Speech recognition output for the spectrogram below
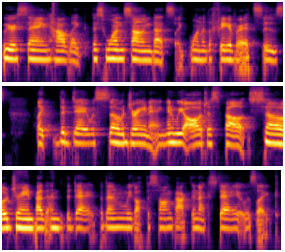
we were saying how like this one song that's like one of the favorites is like the day was so draining, and we all just felt so drained by the end of the day. But then when we got the song back the next day, it was like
